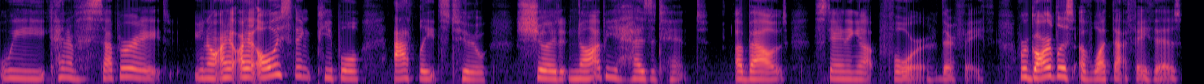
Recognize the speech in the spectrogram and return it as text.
we kind of separate. You know, I, I always think people, athletes too, should not be hesitant about standing up for their faith, regardless of what that faith is.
